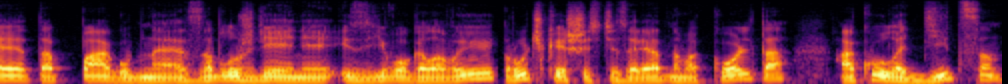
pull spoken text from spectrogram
это пагубное заблуждение из его головы ручкой шестизарядного кольта, акула Дитсон,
